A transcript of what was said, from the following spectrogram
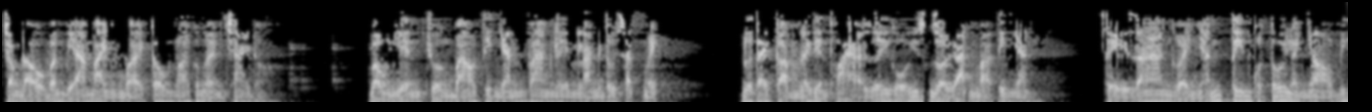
Trong đầu vẫn bị ám ảnh bởi câu nói của người anh trai đó. Bỗng nhiên chuông báo tin nhắn vang lên làm cho tôi giật mình. Đưa tay cầm lấy điện thoại ở dưới gối rồi gạt mở tin nhắn. Thì ra người nhắn tin của tôi là nhỏ bi,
